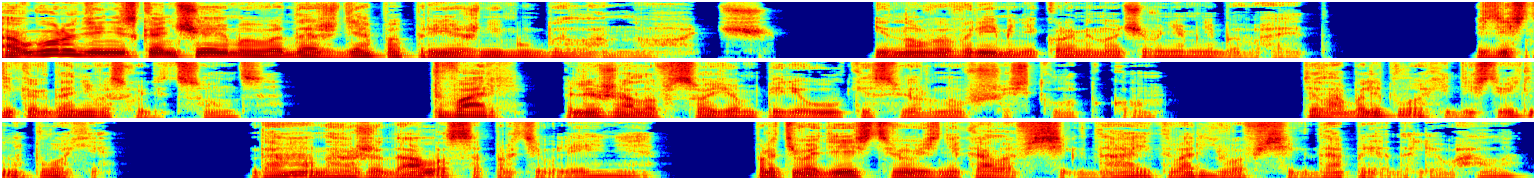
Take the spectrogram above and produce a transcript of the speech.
А в городе нескончаемого дождя по-прежнему была ночь. Иного времени, кроме ночи, в нем не бывает. Здесь никогда не восходит солнце. Тварь лежала в своем переулке, свернувшись клубком. Дела были плохи, действительно плохи. Да, она ожидала сопротивления. Противодействие возникало всегда, и тварь его всегда преодолевала.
